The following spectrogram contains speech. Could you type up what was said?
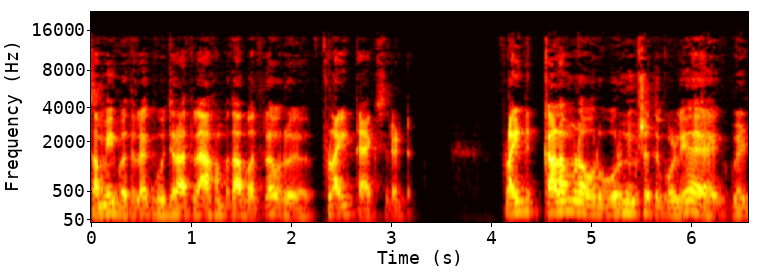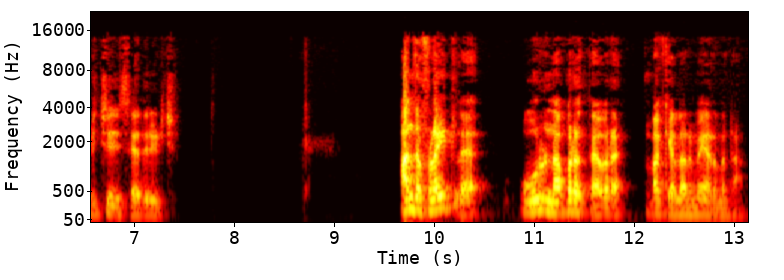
சமீபத்தில் குஜராத்தில் அகமதாபாத்தில் ஒரு ஃப்ளைட் ஆக்சிடெண்ட் ஃப்ளைட்டு கிளம்புன ஒரு ஒரு நிமிஷத்துக்குள்ளேயே வெடித்து செதறிடுச்சு. அந்த ஃப்ளைட்டில் ஒரு நபரை தவிர பாக்கி எல்லாருமே இறந்துட்டாங்க.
